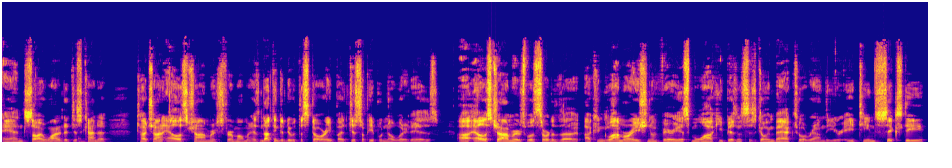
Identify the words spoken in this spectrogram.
and so I wanted to just kind of touch on Allis-Chalmers for a moment. It has nothing to do with the story, but just so people know what it is. Uh, Allis-Chalmers was sort of the a conglomeration of various Milwaukee businesses going back to around the year 1860.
